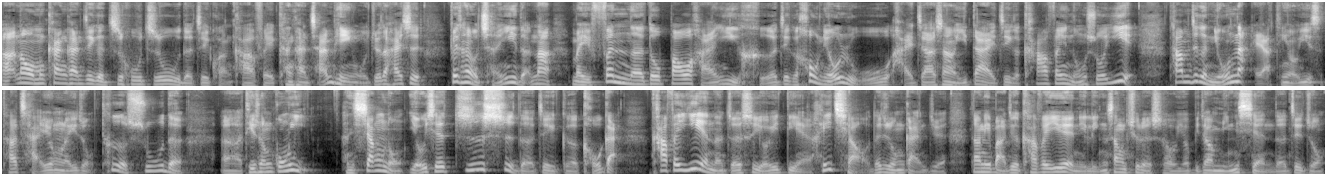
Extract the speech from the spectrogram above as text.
啊，那我们看看这个知乎之物的这款咖啡，看看产品，我觉得还是非常有诚意的。那每份呢都包含一盒这个厚牛乳，还加上一袋这个咖啡浓缩液。他们这个牛奶呀挺有意思，它采用了一种特殊的呃提纯工艺，很香浓，有一些芝士的这个口感。咖啡液呢，则是有一点黑巧的这种感觉。当你把这个咖啡液你淋上去的时候，有比较明显的这种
